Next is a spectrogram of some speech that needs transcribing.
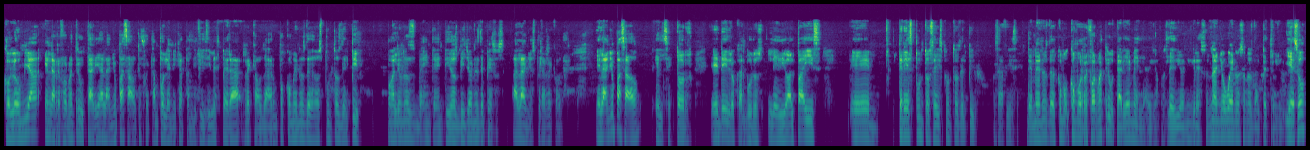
Colombia en la reforma tributaria del año pasado, que fue tan polémica, tan difícil, espera recaudar un poco menos de dos puntos del PIB. Póngale unos 20, 22 billones de pesos al año, espera recaudar. El año pasado, el sector eh, de hidrocarburos le dio al país 3.6 eh, puntos del PIB. O sea, fíjese, de menos de como, como reforma tributaria y media, digamos, le dio en ingresos. Un año bueno, eso nos da el petróleo. Y eso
